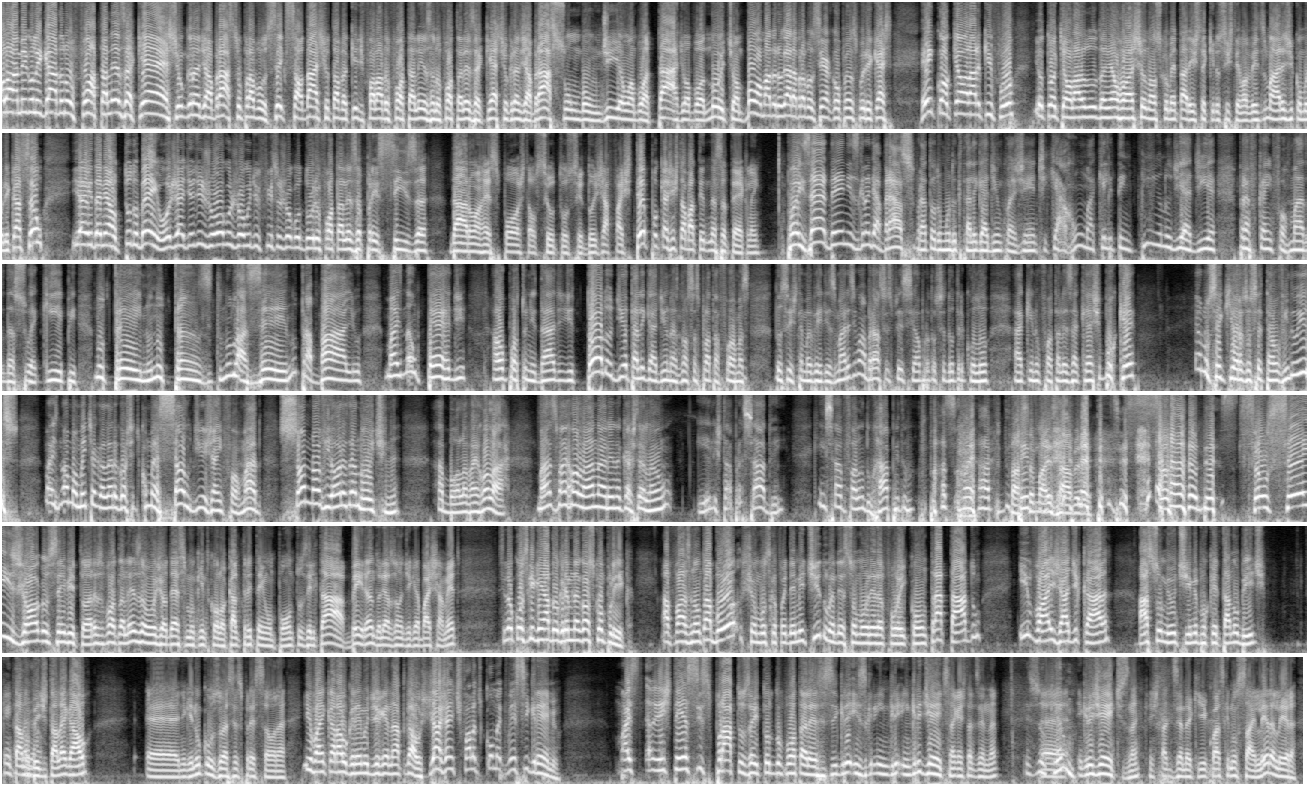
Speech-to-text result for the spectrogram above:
Olá, amigo ligado no Fortaleza Cast. Um grande abraço para você. Que saudade que eu tava aqui de falar do Fortaleza no Fortaleza Cast. Um grande abraço, um bom dia, uma boa tarde, uma boa noite, uma boa madrugada para você que acompanha os podcasts em qualquer horário que for. E eu tô aqui ao lado do Daniel Rocha, o nosso comentarista aqui do Sistema Verdes Mares de Comunicação. E aí, Daniel, tudo bem? Hoje é dia de jogo, jogo difícil, jogo duro. O Fortaleza precisa dar uma resposta ao seu torcedor. Já faz tempo que a gente tá batendo nessa tecla, hein? Pois é, Denis, grande abraço para todo mundo que tá ligadinho com a gente, que arruma aquele tempinho no dia a dia para ficar informado da sua equipe, no treino, no trânsito, no lazer, no trabalho, mas não perde a oportunidade de todo dia estar tá ligadinho nas nossas plataformas do Sistema Verdes Mares. E um abraço especial para o torcedor tricolor aqui no Fortaleza Cast, porque eu não sei que horas você está ouvindo isso, mas normalmente a galera gosta de começar o dia já informado só 9 horas da noite, né? A bola vai rolar. Mas vai rolar na Arena Castelão e ele está apressado, hein? Quem sabe falando rápido, passa mais rápido. Passa tempo. mais rápido. são, ah, meu Deus. São seis jogos sem vitórias. O Fortaleza hoje é o 15 colocado, 31 pontos. Ele tá beirando ali a zona de rebaixamento. Se não conseguir ganhar do Grêmio, o negócio complica. A fase não tá boa, Chamusca foi demitido, o Anderson Moreira foi contratado e vai já de cara assumir o time porque ele tá no bid. Quem tá, tá no legal. bid tá legal. É, ninguém nunca usou essa expressão, né? E vai encarar o Grêmio de Renato Gaúcho. Já já a gente fala de como é que vem esse Grêmio. Mas a gente tem esses pratos aí todo do Fortaleza, esses ingredientes, né, que a gente tá dizendo, né? Isso é, o quê? Ingredientes, né? Que a gente tá dizendo aqui, quase que não sai. Leira, leira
